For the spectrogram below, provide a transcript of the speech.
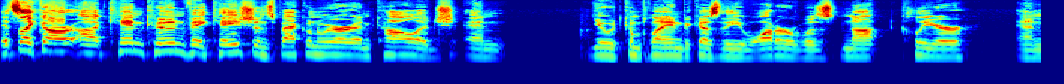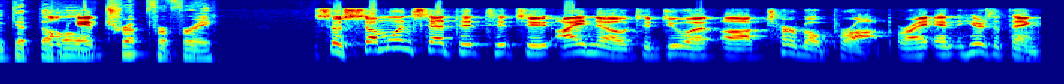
it's like our uh, Cancun vacations back when we were in college, and you would complain because the water was not clear and get the okay. whole trip for free. So someone said that to, to I know to do a, a turboprop, right? And here's the thing.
